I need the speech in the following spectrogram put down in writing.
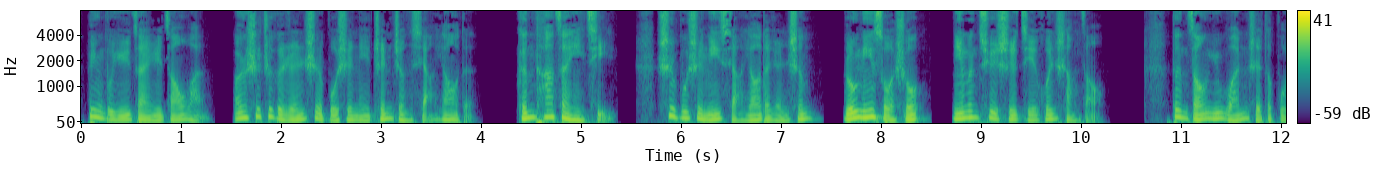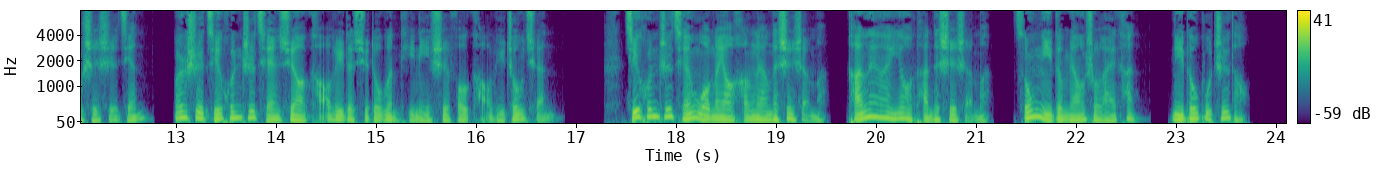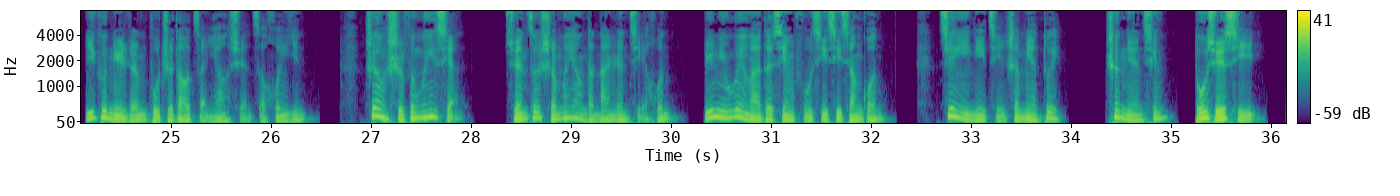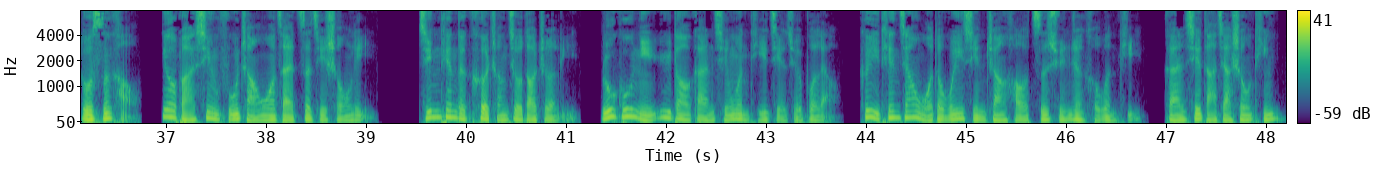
并不于在于早晚，而是这个人是不是你真正想要的？跟他在一起，是不是你想要的人生？如你所说，你们确实结婚尚早。但早与晚指的不是时间，而是结婚之前需要考虑的许多问题。你是否考虑周全？结婚之前我们要衡量的是什么？谈恋爱要谈的是什么？从你的描述来看，你都不知道。一个女人不知道怎样选择婚姻，这样十分危险。选择什么样的男人结婚，与你未来的幸福息息相关。建议你谨慎面对，趁年轻多学习多思考，要把幸福掌握在自己手里。今天的课程就到这里。如果你遇到感情问题解决不了，可以添加我的微信账号咨询任何问题。感谢大家收听。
